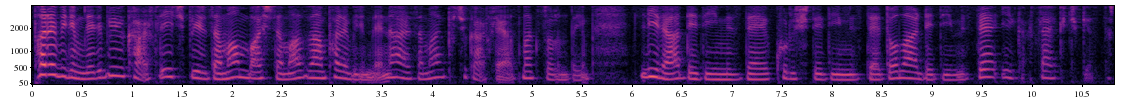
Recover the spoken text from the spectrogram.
Para birimleri büyük harfle hiçbir zaman başlamaz. Ben para birimlerini her zaman küçük harfle yazmak zorundayım. Lira dediğimizde, kuruş dediğimizde, dolar dediğimizde ilk harfler küçük yazılır.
